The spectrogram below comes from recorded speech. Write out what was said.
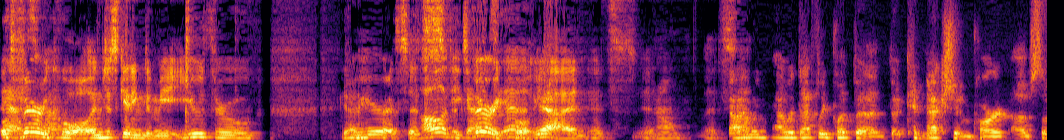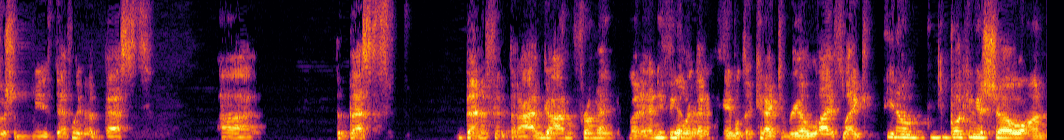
it's Yeah, very fun. cool and just getting to meet you through Yeah. through here it's, it's All of you it's guys, very yeah. cool yeah and it's you know it's I uh, would I would definitely put the the connection part of social media is definitely the best uh, the best benefit that I've gotten from it. But anything where that I'm able to connect real life, like you know, booking a show on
